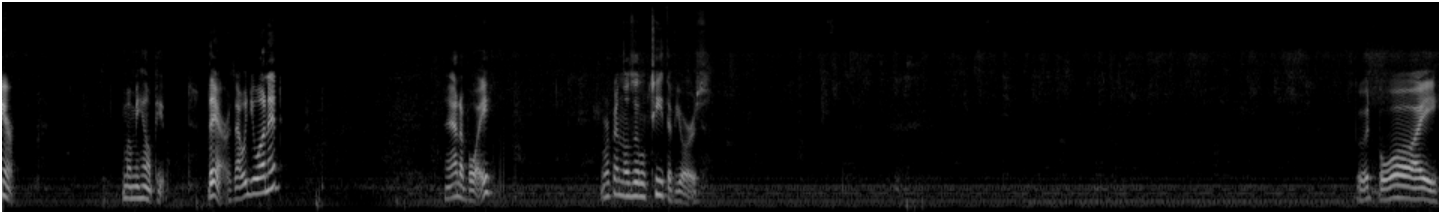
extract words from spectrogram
Here. Let me help you. There. Is that what you wanted? And a boy. Work on those little teeth of yours. Good boy.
